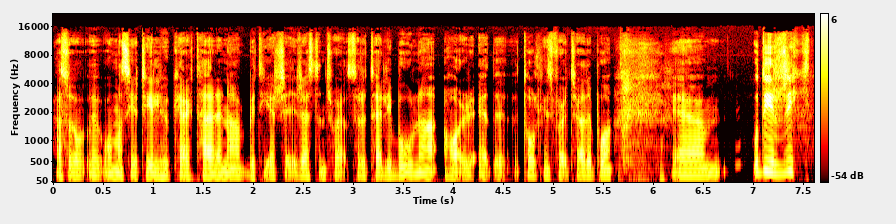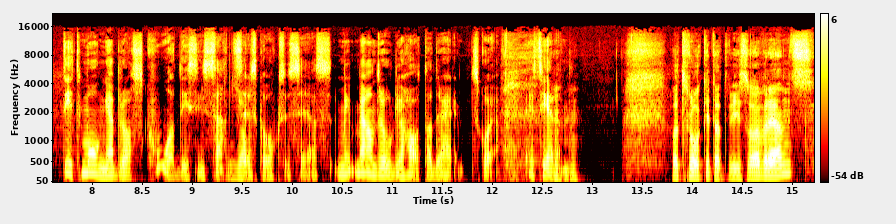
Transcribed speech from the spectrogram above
Alltså om man ser till hur karaktärerna beter sig. Resten tror jag Södertäljeborna har ett, ett tolkningsföreträde på. Ehm, och det är riktigt många bra skådisinsatser Ja. ska också sägas. Med, med andra ord, jag hatade det här. Skojar. Jag ser den. Vad tråkigt att vi är så överens.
